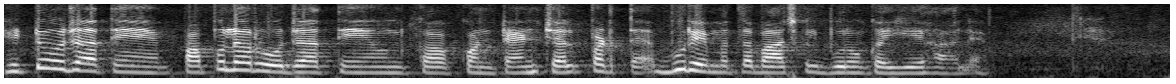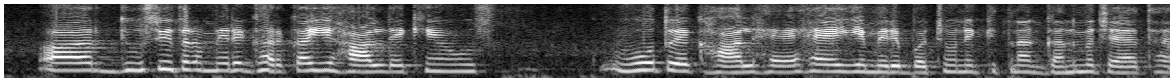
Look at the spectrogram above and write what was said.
हिट हो जाते हैं पॉपुलर हो जाते हैं, उनका कंटेंट चल पड़ता है। बुरे मतलब आजकल बुरों का ये हाल है। और दूसरी तरफ़ मेरे घर का ये हाल देखें, उस, वो तो एक हाल है है ये मेरे बच्चों ने कितना गंद मचाया था,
